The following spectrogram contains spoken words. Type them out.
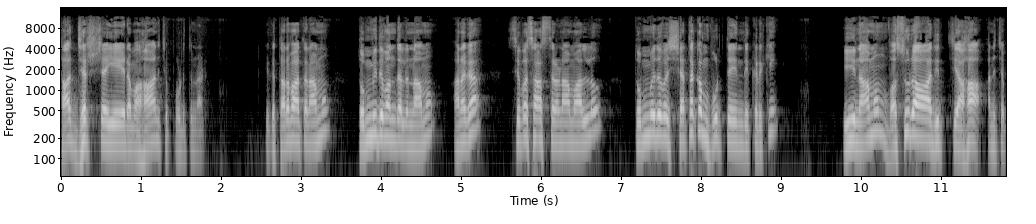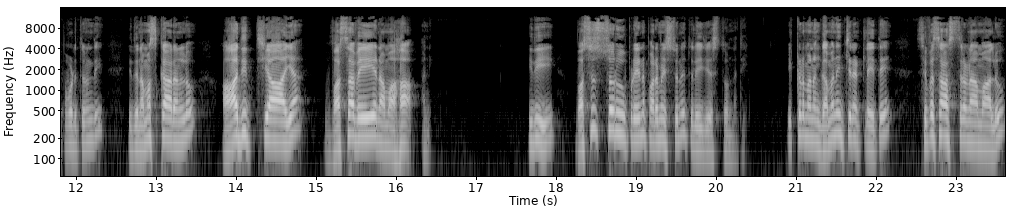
సాధ్యర్షయే నమ అని చెప్పబడుతున్నాడు. ఇక తర్వాత నామం తొమ్మిది వందల నామం అనగా శివశాస్త్రనామాల్లో తొమ్మిదవ శతకం పూర్తయింది ఇక్కడికి. ఈ నామం వసురాదిత్య అని చెప్పబడుతుంది ఇది నమస్కారంలో ఆదిత్యాయ వసవే నమ అని. ఇది వసుస్వరూపుడైన పరమేశ్వరుని తెలియజేస్తున్నది. ఇక్కడ మనం గమనించినట్లయితే శివశాస్త్రనామాలు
